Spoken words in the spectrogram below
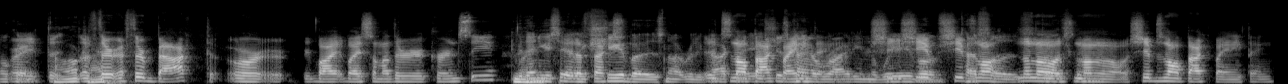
okay. right? The- Oh, okay. If they're if they're backed or by by some other currency, But then you say It like affects- Shiba is not really backed it's not by, backed it's by just kind anything. of riding the Shi- wave Shib- of Shib's Tesla's not no no it's, Dogecoin. no no no Shib's not backed by anything.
